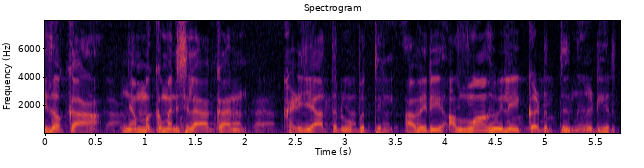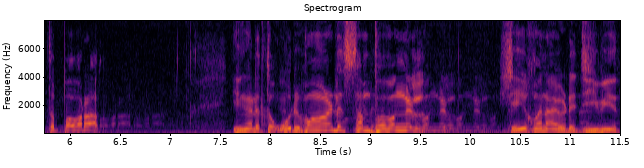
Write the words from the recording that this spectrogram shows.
ഇതൊക്കെ നമുക്ക് മനസ്സിലാക്കാൻ കഴിയാത്ത രൂപത്തിൽ അവർ അള്ളാഹുവിലേക്ക് അടുത്ത് നേടിയെടുത്ത പവറാണ് ഇങ്ങനത്തെ ഒരുപാട് സംഭവങ്ങൾ ഷെയ്ഖനായുടെ ജീവിതത്തിൽ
